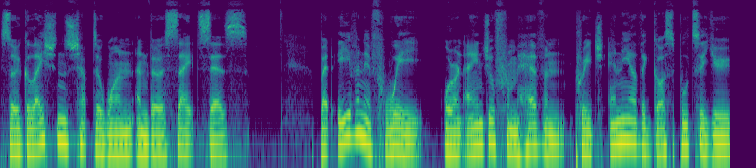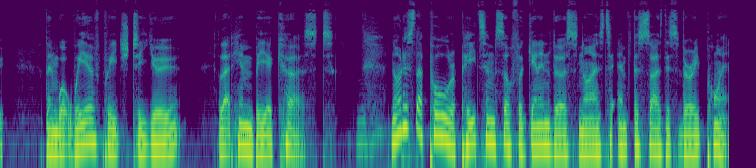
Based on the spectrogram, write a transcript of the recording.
So, Galatians chapter 1 and verse 8 says, But even if we or an angel from heaven preach any other gospel to you than what we have preached to you, let him be accursed. Notice that Paul repeats himself again in verse 9 to emphasize this very point.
